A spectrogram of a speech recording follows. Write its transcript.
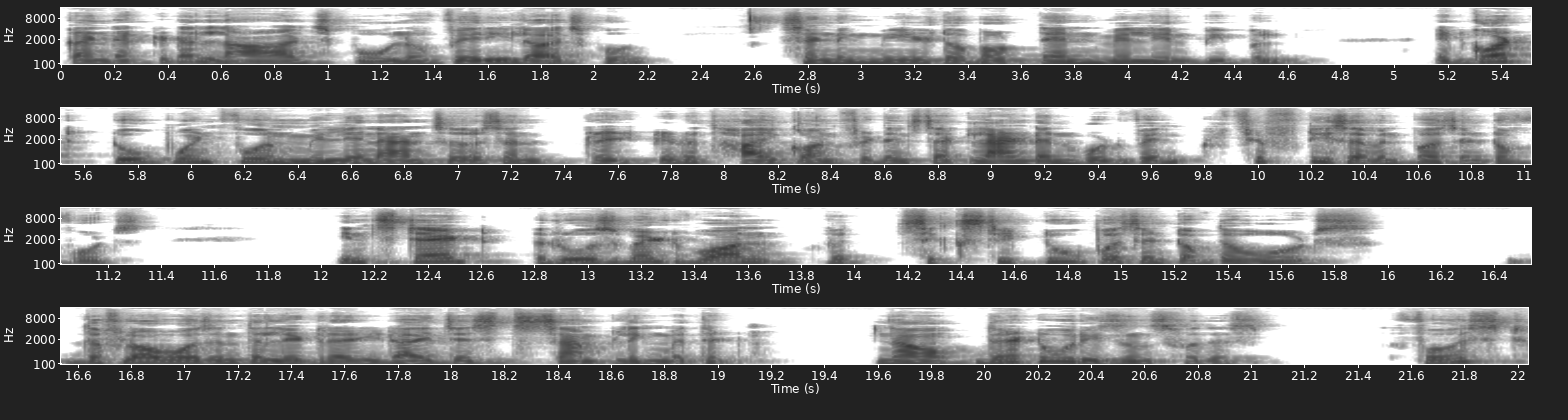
conducted a large poll, a very large poll, sending mail to about 10 million people. It got 2.4 million answers and predicted with high confidence that Landon would win 57% of votes. Instead, Roosevelt won with 62% of the votes. The flaw was in the Literary Digest sampling method. Now, there are two reasons for this. First,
